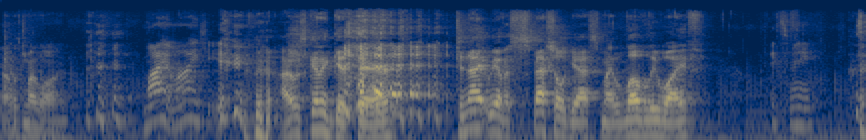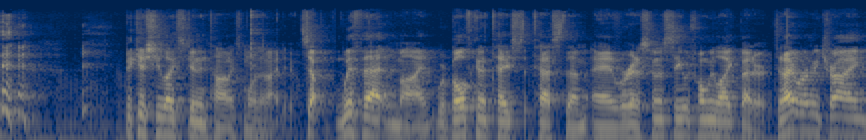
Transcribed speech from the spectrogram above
That was my line. Why am I here? I was gonna get there. Tonight we have a special guest, my lovely wife, it's me. because she likes gin and tonics more than I do. So, with that in mind, we're both gonna taste test them, and we're just gonna see which one we like better. Tonight we're gonna be trying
